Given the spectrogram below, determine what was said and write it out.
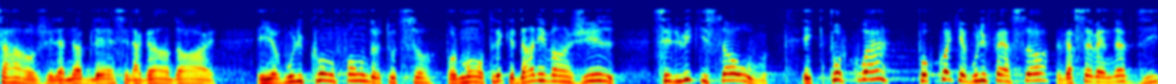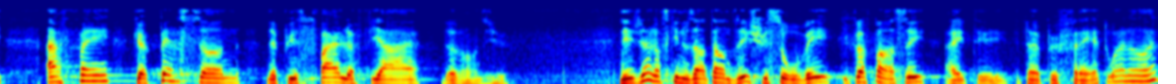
sages et la noblesse et la grandeur. Et il a voulu confondre tout ça pour montrer que dans l'Évangile, c'est lui qui sauve. Et pourquoi? Pourquoi il a voulu faire ça? Le verset 29 dit, afin que personne ne puisse faire le fier devant Dieu. Les gens, lorsqu'ils nous entendent dire, je suis sauvé, ils peuvent penser, hey, t'es, un peu frais, toi, là, hein?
